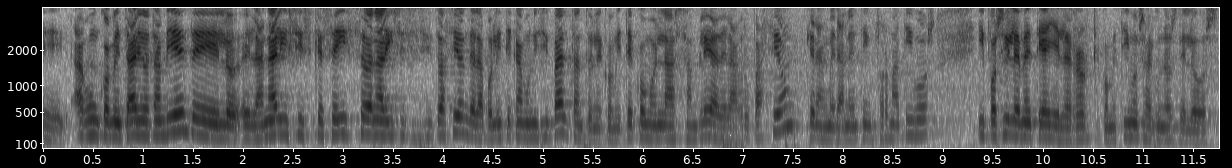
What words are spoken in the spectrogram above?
Eh, hago un comentario también del análisis que se hizo, análisis de situación de la política municipal, tanto en el comité como en la asamblea de la agrupación, que eran meramente informativos, y posiblemente hay el error que cometimos algunos de los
